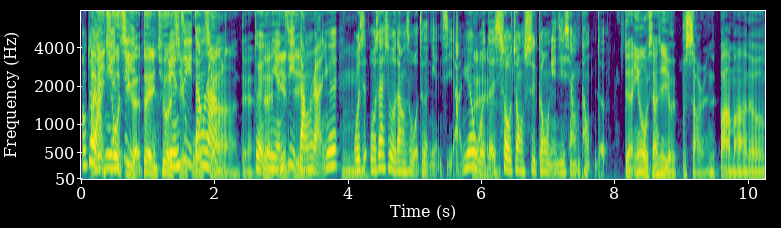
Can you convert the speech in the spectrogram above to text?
哦，对啊，啊你去过年纪几个？对你去过年几个国纪当然家了？对对年纪当然，因为嗯我是我在说，我当然是我这个年纪啊，因为我的受众是跟我年纪相同的。对，因为我相信有不少人的爸妈都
